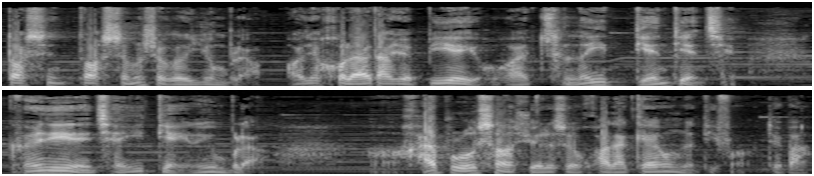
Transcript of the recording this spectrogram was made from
到现到什么时候都用不了，而且后来大学毕业以后还存了一点点钱，可是那点钱一点也用不了啊，还不如上学的时候花在该用的地方，对吧？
